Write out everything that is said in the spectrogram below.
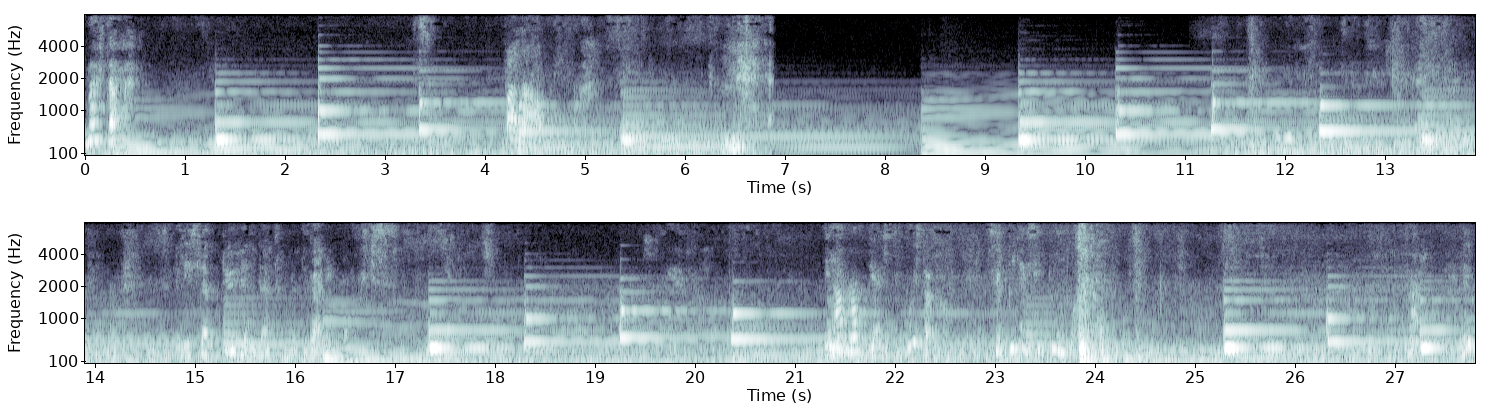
Mahtavaa. Tässä on. Eli sä tyhjentät nyt väripapissa. Rohkeasti, muistatko? Se. Hyvä, nyt.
